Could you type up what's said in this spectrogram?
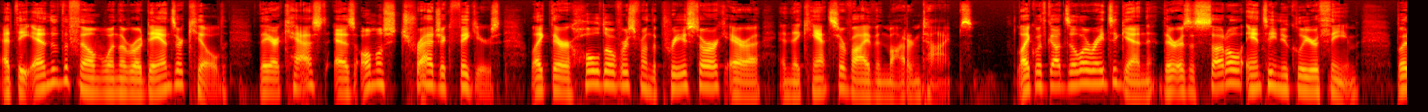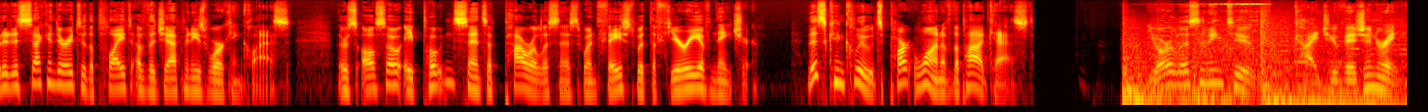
At the end of the film, when the Rodans are killed, they are cast as almost tragic figures, like they're holdovers from the prehistoric era and they can't survive in modern times. Like with Godzilla Raids Again, there is a subtle anti nuclear theme, but it is secondary to the plight of the Japanese working class. There's also a potent sense of powerlessness when faced with the fury of nature. This concludes part one of the podcast. You're listening to Kaiju Vision Radio.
